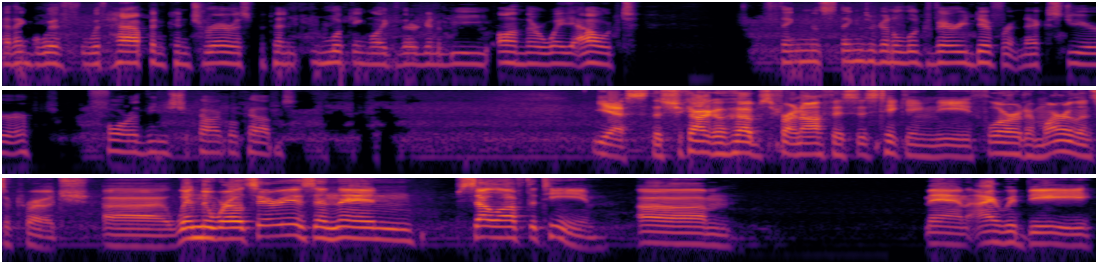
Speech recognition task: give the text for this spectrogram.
I think with with Happ and Contreras potent- looking like they're going to be on their way out, things things are going to look very different next year for the Chicago Cubs. Yes, the Chicago Cubs front office is taking the Florida Marlins approach: uh, win the World Series and then sell off the team. Um, man, I would be,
